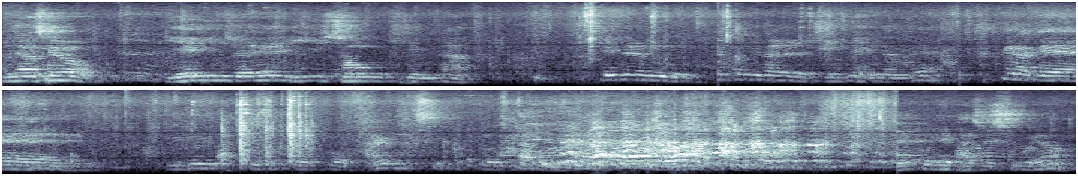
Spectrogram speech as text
안녕하세요. 예린조의 이정길입니다. 저희들은 활동비를 준비했는데 특별하게 입을 맞춘 것도 없고 발을 맞춘 것도 없다 보니까 예쁘게 봐주시고요.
